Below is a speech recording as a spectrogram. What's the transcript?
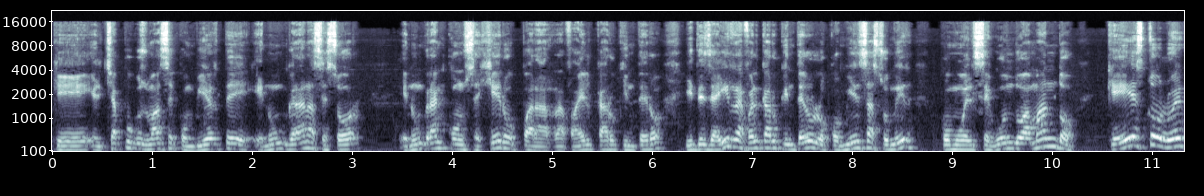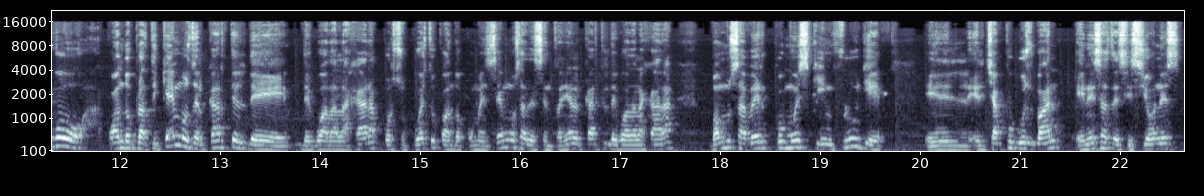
que el Chapo Guzmán se convierte en un gran asesor, en un gran consejero para Rafael Caro Quintero, y desde ahí Rafael Caro Quintero lo comienza a asumir como el segundo amando que esto luego, cuando platiquemos del cártel de, Guadalajara, por supuesto, cuando comencemos a desentrañar el cártel de Guadalajara, vamos a ver cómo es que influye el, el Chapo Guzmán en esas decisiones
